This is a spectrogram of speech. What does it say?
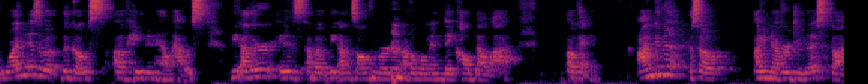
One is about the ghosts of Haden Hill House. The other is about the unsolved murder of a woman they call Bella. Okay, I'm gonna. So I never do this, but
